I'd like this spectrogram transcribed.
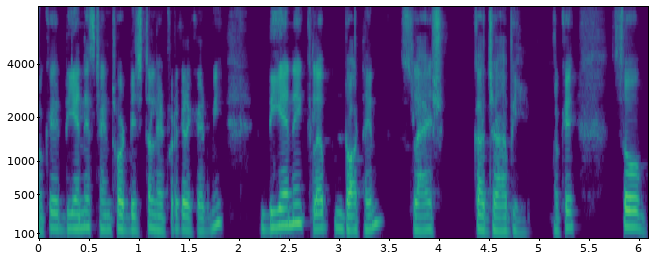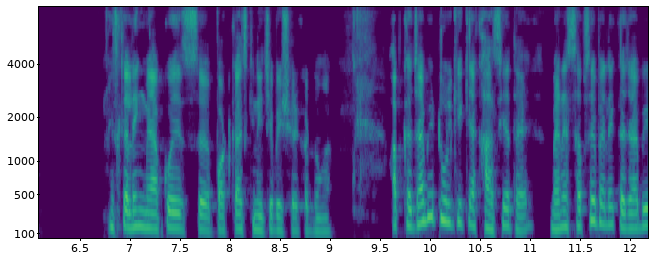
okay D N A stand for digital network academy D N A club dot in slash Kajabi okay so इसका लिंक मैं आपको इस पॉडकास्ट के नीचे भी शेयर कर दूँगा। अब कजाबी टूल की क्या खासियत है? मैंने सबसे पहले कजाबी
